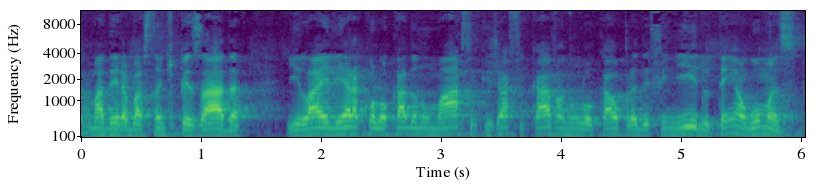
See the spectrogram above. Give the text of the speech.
madeira bastante pesada, e lá ele era colocado no mastro que já ficava num local pré-definido. Tem algumas,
